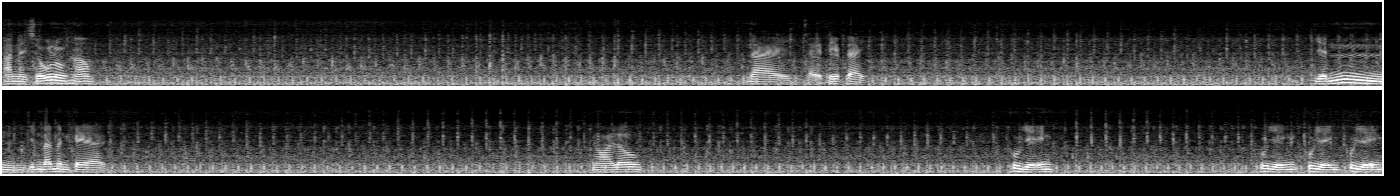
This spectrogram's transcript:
anh này xuống luôn không? Đây, chạy tiếp đây. Dính dính bánh bên kia. Ngồi luôn. Khu viện. Khu viện khu viện khu viện.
